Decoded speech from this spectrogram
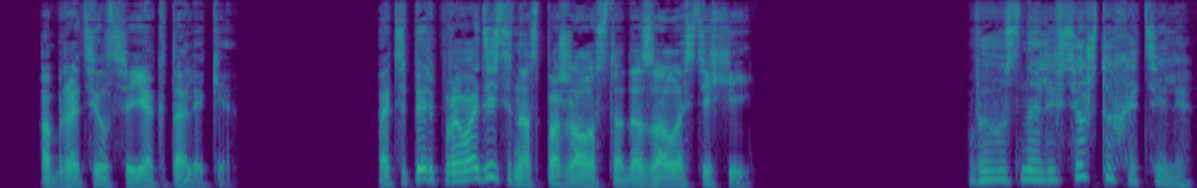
— обратился я к Талике. «А теперь проводите нас, пожалуйста, до зала стихий». «Вы узнали все, что хотели?»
